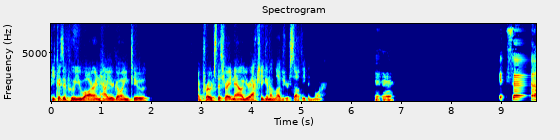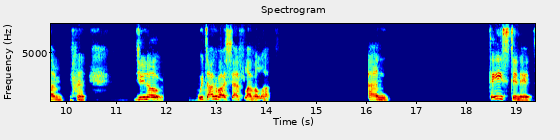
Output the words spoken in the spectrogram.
because of who you are and how you're going to approach this right now, you're actually going to love yourself even more. Mm-hmm. It's, um, do you know, we talk about self love a lot. And tasting it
